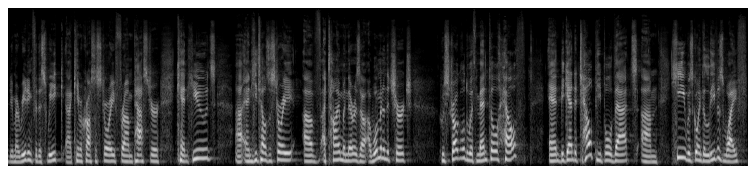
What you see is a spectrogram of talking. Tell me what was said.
doing my reading for this week, I came across a story from Pastor Kent Hughes, uh, and he tells a story of a time when there was a, a woman in the church who struggled with mental health and began to tell people that um, he was going to leave his wife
